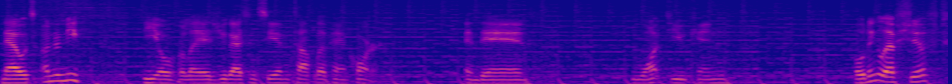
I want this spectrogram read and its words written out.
Now it's underneath the overlay as you guys can see in the top left hand corner. And then you want you can holding left shift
